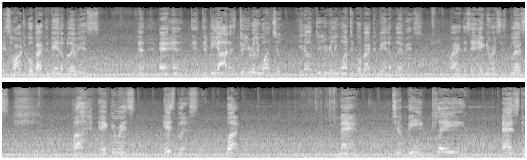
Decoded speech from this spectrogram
it's hard to go back to being oblivious. and, and to be honest, do you really want to? You know, do you really want to go back to being oblivious? Right? They say ignorance is bliss. Uh, ignorance is bliss. But, man, to be played as the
